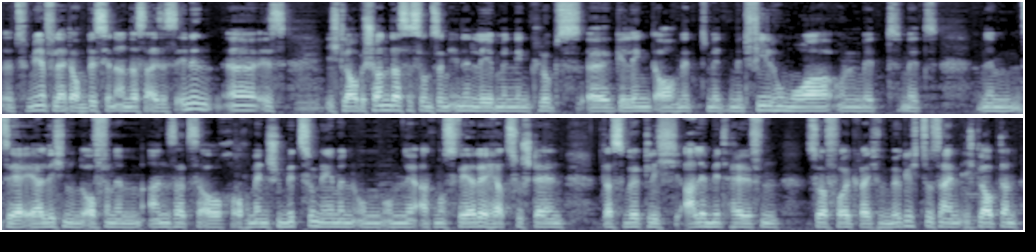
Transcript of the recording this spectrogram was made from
äh, zu mir vielleicht auch ein bisschen anders, als es innen äh, ist. Mhm. Ich glaube schon, dass es uns im Innenleben in den Clubs äh, gelingt, auch mit, mit, mit viel Humor und mit, mit einem sehr ehrlichen und offenen Ansatz auch, auch Menschen mitzunehmen, um, um eine Atmosphäre herzustellen, dass wirklich alle mithelfen, so erfolgreich wie möglich zu sein. Ich glaube dann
